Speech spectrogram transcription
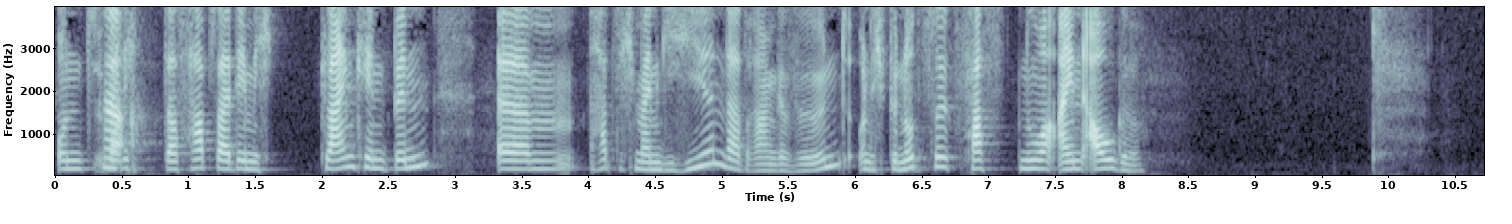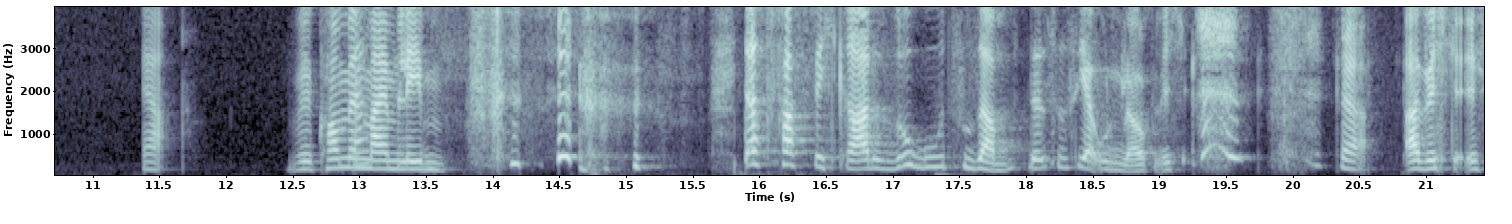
Und Ja. weil ich das habe, seitdem ich Kleinkind bin, ähm, hat sich mein Gehirn daran gewöhnt und ich benutze fast nur ein Auge. Ja. Willkommen in Das- meinem Leben. Das fasst sich gerade so gut zusammen. Das ist ja unglaublich. Ja. Also ich, ich,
